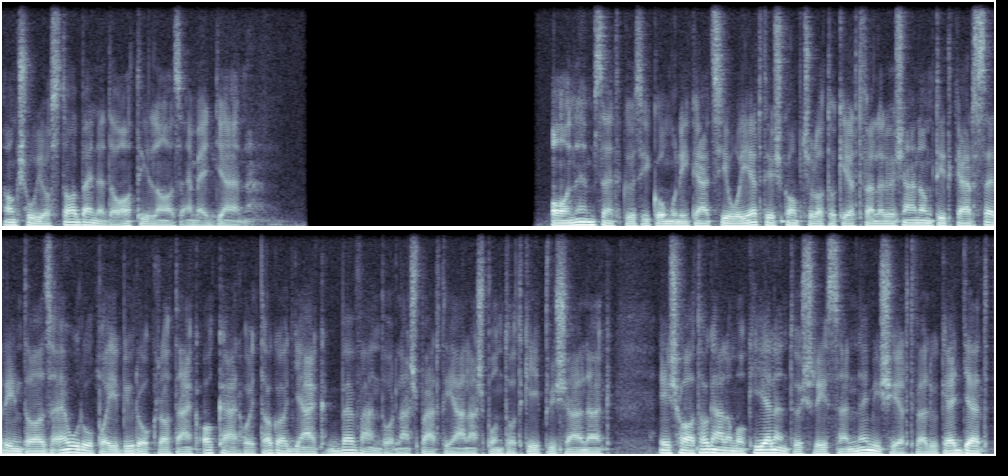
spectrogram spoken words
hangsúlyozta Beneda Attila az m a Nemzetközi Kommunikációért és Kapcsolatokért felelős államtitkár szerint az európai bürokraták akárhogy tagadják, bevándorláspárti álláspontot képviselnek, és ha a tagállamok jelentős része nem is ért velük egyet,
